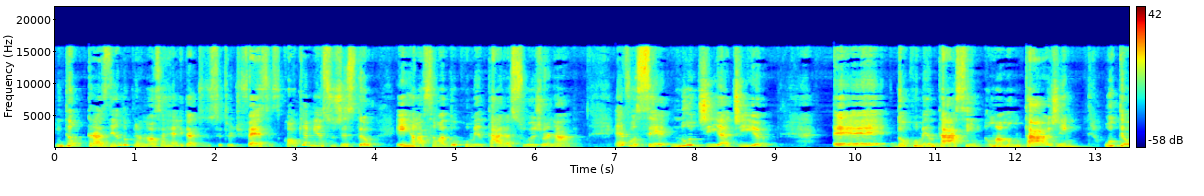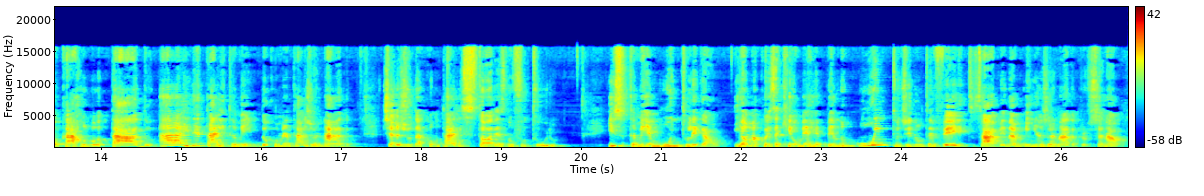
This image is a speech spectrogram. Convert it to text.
Então, trazendo para nossa realidade do setor de festas, qual que é a minha sugestão em relação a documentar a sua jornada? É você no dia a dia é, documentar assim uma montagem, o teu carro lotado. Ah, e detalhe também, documentar a jornada te ajuda a contar histórias no futuro. Isso também é muito legal. E é uma coisa que eu me arrependo muito de não ter feito, sabe? Na minha jornada profissional.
